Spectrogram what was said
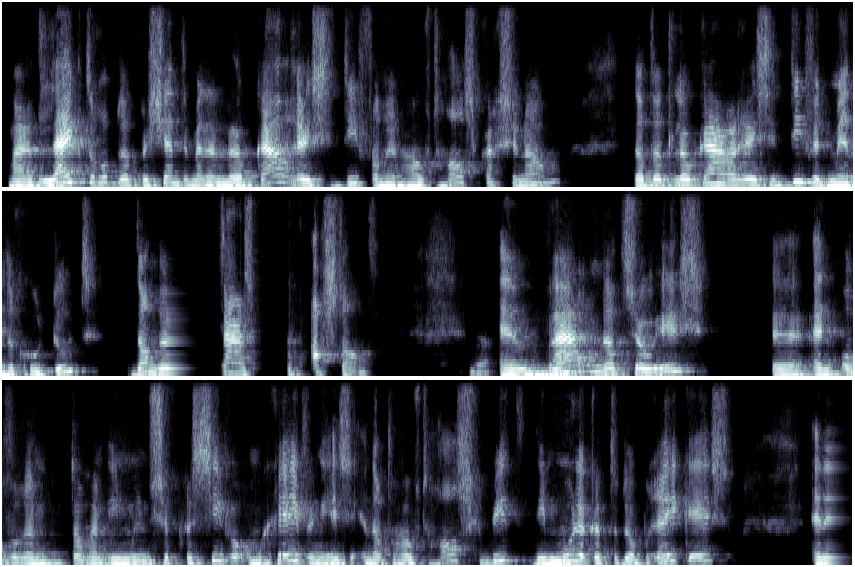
Maar het lijkt erop dat patiënten met een lokaal recidief van hun hoofd-halscarcinoom, dat het lokale recidief het minder goed doet dan de metastase op afstand. Ja. En waarom dat zo is, uh, en of er een, toch een immuunsuppressieve omgeving is in dat hoofd-halsgebied, die moeilijker te doorbreken is. En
